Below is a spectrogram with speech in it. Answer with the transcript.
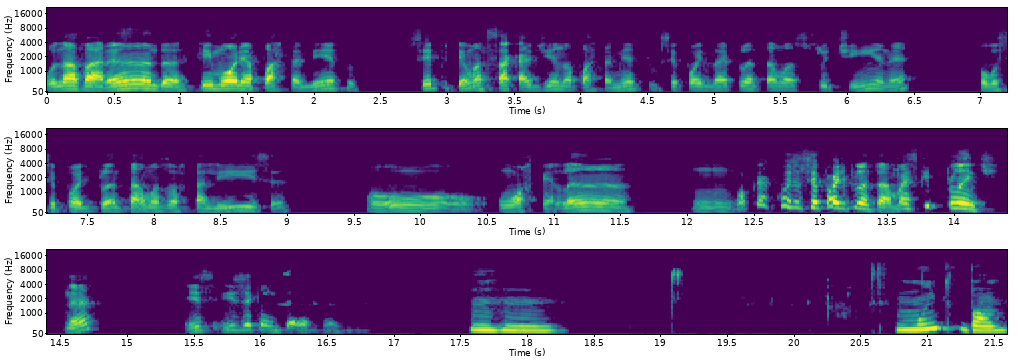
ou na varanda. Quem mora em apartamento, sempre tem uma sacadinha no apartamento que você pode ir lá e plantar umas frutinhas, né? Ou você pode plantar umas hortaliças, ou um hortelã, um, qualquer coisa você pode plantar, mas que plante, né? Esse, isso é que é interessante. Uhum. Muito bom.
